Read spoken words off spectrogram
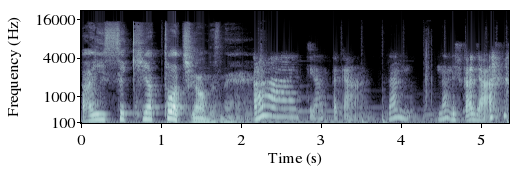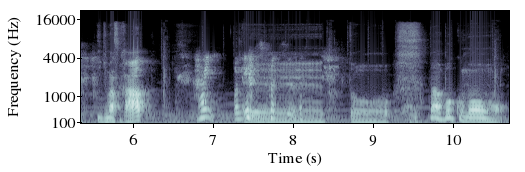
相席屋とは違うんですね。ああ、違ったか。なん、なんですか、じゃあ。いきますか？はい、お願いします。えーっと、まあ僕も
